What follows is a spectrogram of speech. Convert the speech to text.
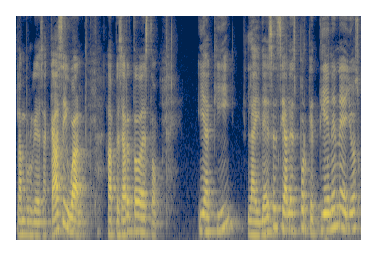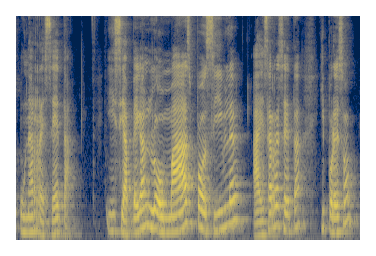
la hamburguesa, casi igual, a pesar de todo esto. Y aquí la idea esencial es porque tienen ellos una receta y se apegan lo más posible a esa receta y por eso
